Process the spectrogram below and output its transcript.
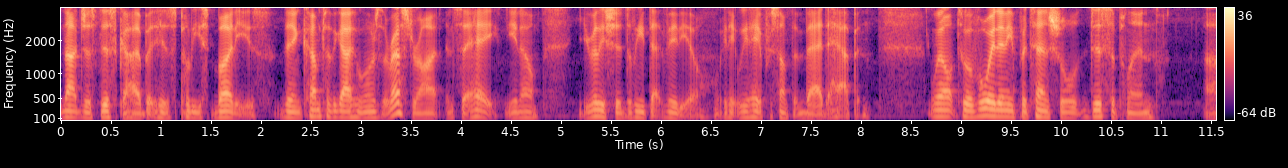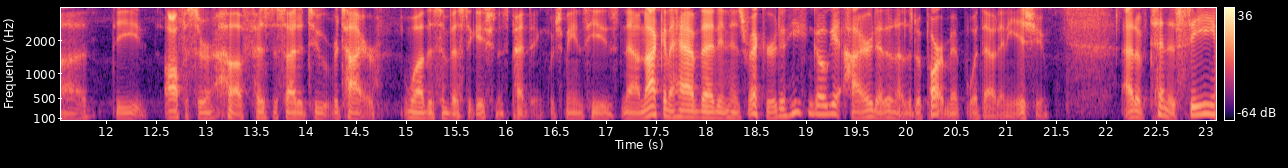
not just this guy, but his police buddies, then come to the guy who owns the restaurant and say, hey, you know, you really should delete that video. We'd, we'd hate for something bad to happen. Well, to avoid any potential discipline, uh, the officer, Huff, has decided to retire while this investigation is pending, which means he's now not going to have that in his record and he can go get hired at another department without any issue. Out of Tennessee,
